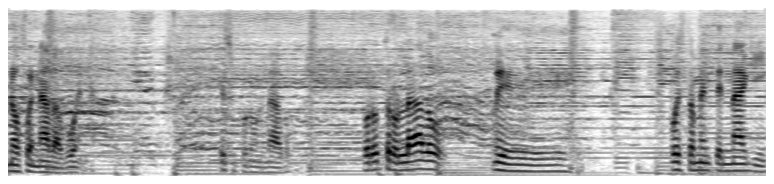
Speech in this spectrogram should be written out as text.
no fue nada buena. Eso por un lado. Por otro lado, eh, supuestamente Nagy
